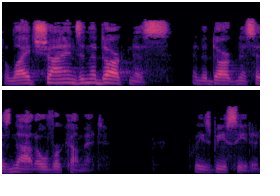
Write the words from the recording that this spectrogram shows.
The light shines in the darkness, and the darkness has not overcome it. Please be seated.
